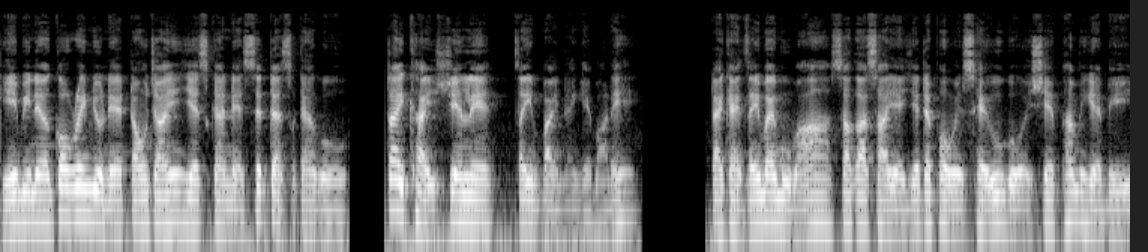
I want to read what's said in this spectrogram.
ကရင်ပြည်နယ်ကော့ဂရိတ်မြို့နယ်တောင်ကြားရင်ရဲစခန်းနဲ့စစ်တပ်စခန်းကိုတိုက်ခိုက်ရှင်းလင်းသိမ်းပိုက်နိုင်ခဲ့ပါတယ်။တိုက်ခိုက်သိမ်းပိုက်မှုမှာစကားဆရဲ့ရဲတပ်ဖွဲ့ဝင်10ဦးကိုအရှင်ဖမ်းမိခဲ့ပြီး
